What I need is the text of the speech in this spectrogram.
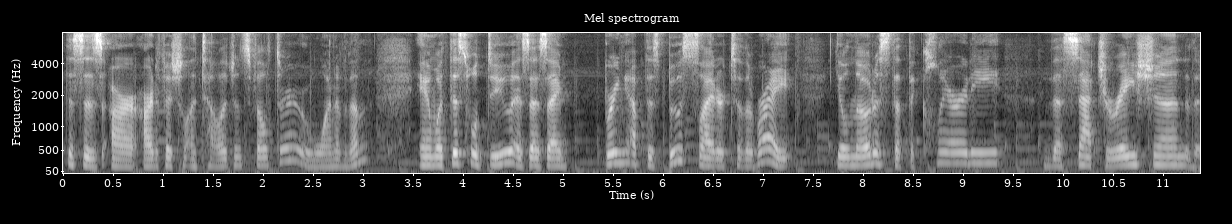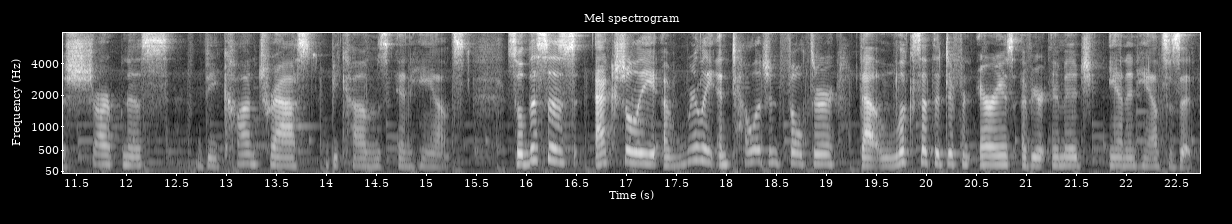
This is our artificial intelligence filter, one of them. And what this will do is as I bring up this boost slider to the right, you'll notice that the clarity, the saturation, the sharpness, the contrast becomes enhanced. So this is actually a really intelligent filter that looks at the different areas of your image and enhances it.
